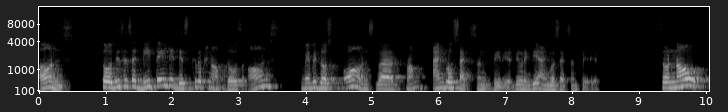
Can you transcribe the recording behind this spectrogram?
urns so this is a detailed description of those urns. Maybe those urns were from Anglo-Saxon period, during the Anglo-Saxon period. So now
